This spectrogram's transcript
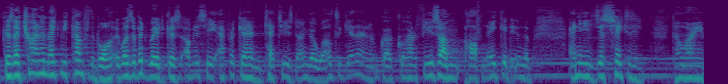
because they're trying to make me comfortable. It was a bit weird because obviously Africa and tattoos don't go well together. And I've got confused. I'm half naked in the, and he just shakes his head. Don't worry,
